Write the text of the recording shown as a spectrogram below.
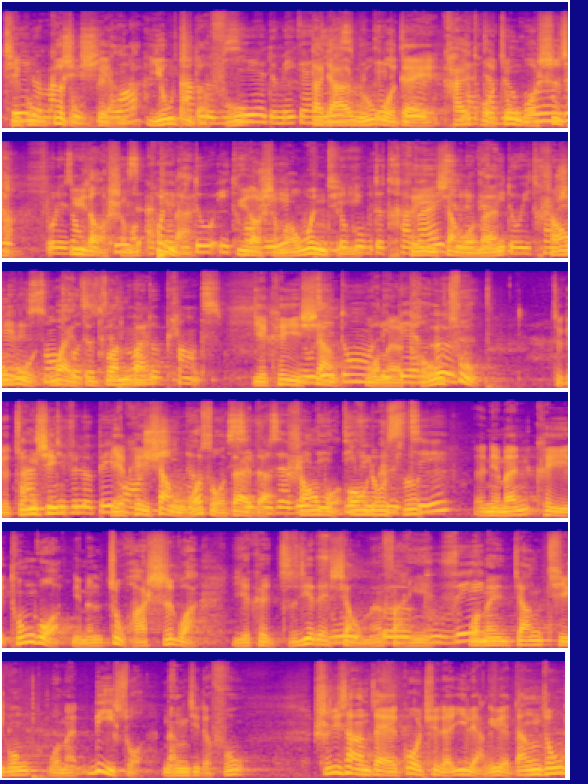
提供各种各样的优质的服务。大家如果在开拓中国市场遇到什么困难、遇到什么问题，可以向我们商务部外资专班，也可以向我们投诉。这个中心也可以向我所在的商务部欧洲司，呃，你们可以通过你们驻华使馆，也可以直接的向我们反映，我们将提供我们力所能及的服务。实际上，在过去的一两个月当中，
